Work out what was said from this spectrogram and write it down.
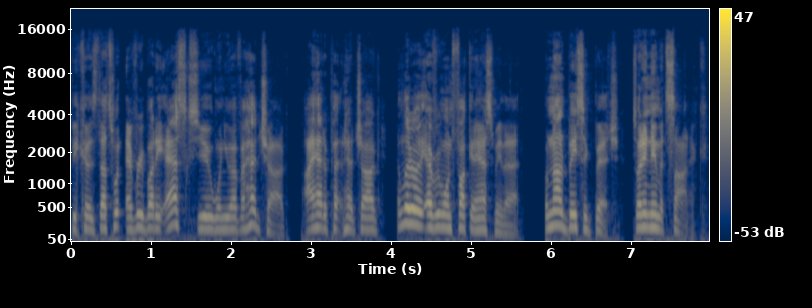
Because that's what everybody asks you when you have a hedgehog. I had a pet hedgehog, and literally everyone fucking asked me that. I'm not a basic bitch, so I didn't name it Sonic.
